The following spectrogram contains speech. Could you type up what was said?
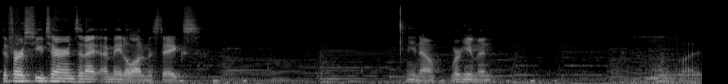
the first few turns, and I, I made a lot of mistakes. You know, we're human. But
